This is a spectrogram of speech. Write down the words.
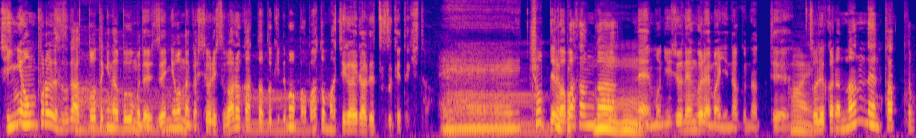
新日本プロレスが圧倒的なブームで全日本なんか視聴率悪かった時でも馬場と間違えられ続けてきた。へえちょっとで、馬場さんがうんうん。ね、もう20年ぐらい前に亡くなって、はい。それから何年経って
